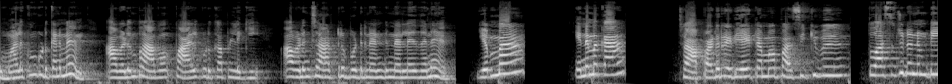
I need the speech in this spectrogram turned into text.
உமாளுக்கும் கொடுக்கணுமே. அவளும் பாவம் பால் கொடுக்கா பிள்ளைக்கு. அவளும் சாப்பிட்டு போட்டு நண்டு நல்லது தானே? எம்மா? என்னமாக்கா சாப்பாடு ரெடி ஆயிட்டாமா பசிக்குது. தோசை சுடணும் டீ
